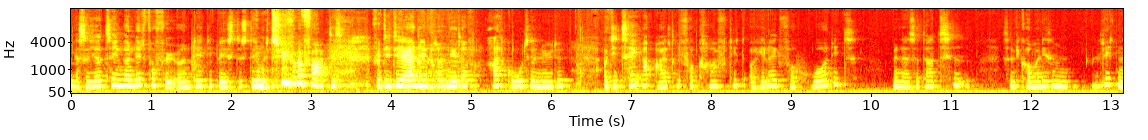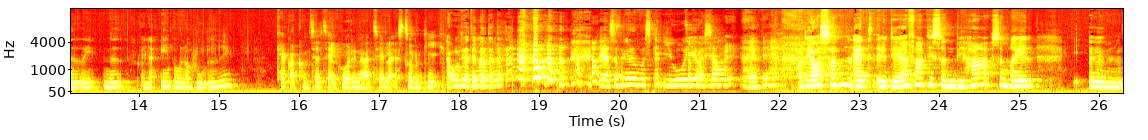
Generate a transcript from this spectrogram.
Altså jeg tænker lidt forføreren, det er de bedste stemmetyper faktisk, fordi de er netop, netop ret gode til at lytte. Og de taler aldrig for kraftigt og heller ikke for hurtigt. Men altså, der er tid, så vi kommer ligesom lidt ned, ned eller ind under huden, ikke? Kan jeg godt komme til at tale hurtigt, når jeg taler astrologi? Ja, det, det, det, ja, så bliver du måske ivrig. og, så, ja. og det er også sådan, at øh, det er faktisk sådan, vi har som regel øh,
